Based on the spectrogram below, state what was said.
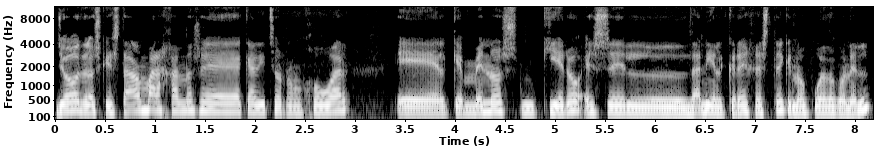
Yo, de los que estaban barajándose que ha dicho Ron Howard, Eh, el que menos quiero es el Daniel Craig este, que no puedo con él.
